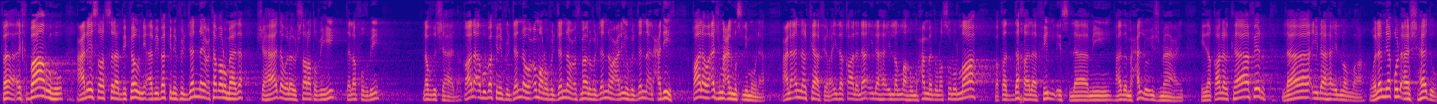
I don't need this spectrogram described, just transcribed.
فإخباره عليه الصلاة والسلام بكون أبي بكر في الجنة يعتبر ماذا؟ شهادة ولا يشترط فيه تلفظ به لفظ الشهادة. قال أبو بكر في الجنة وعمر في الجنة وعثمان في الجنة وعلي في الجنة. الحديث قال وأجمع المسلمون على أن الكافر إذا قال لا إله إلا الله محمد رسول الله فقد دخل في الإسلام. هذا محل إجماع. إذا قال الكافر لا إله إلا الله ولم يقل أشهد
